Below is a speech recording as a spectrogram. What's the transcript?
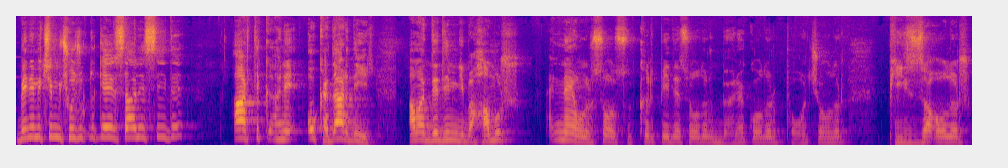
Benim için bir çocukluk efsanesiydi. Artık hani o kadar değil. Ama dediğim gibi hamur ne olursa olsun. Kır pidesi olur, börek olur, poğaça olur, pizza olur.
